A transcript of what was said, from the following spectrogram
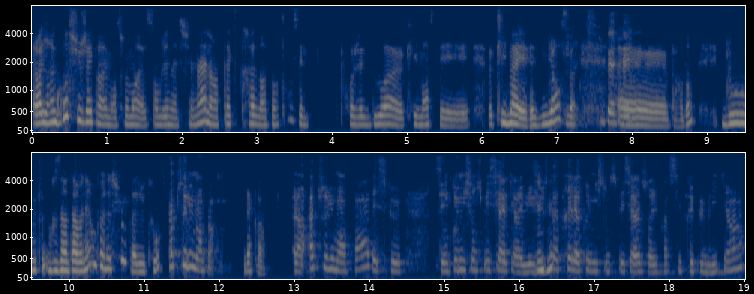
Alors, il y a un gros sujet quand même en ce moment à l'Assemblée nationale, un texte très important, c'est le projet de loi euh, Clémence et, euh, climat et résilience. Tout à fait. Euh, pardon. Vous, vous intervenez un peu dessus ou pas du tout? Absolument pas. D'accord. Alors, absolument pas, parce que c'est une commission spéciale qui est arrivée juste Mhm. après la commission spéciale sur les principes républicains,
